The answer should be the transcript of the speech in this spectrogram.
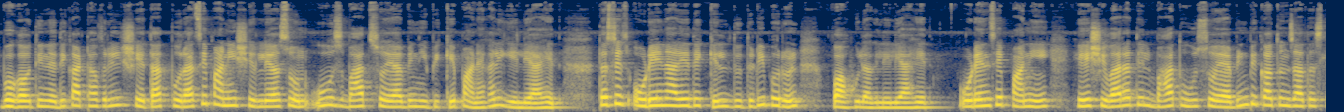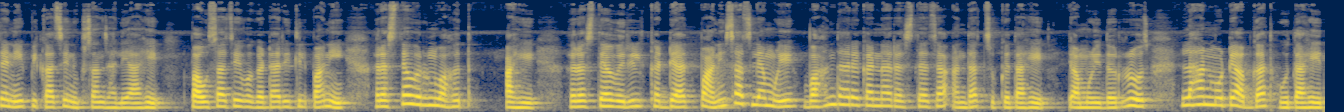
भोगावती नदीकाठावरील शेतात पुराचे पाणी शिरले असून ऊस भात सोयाबीन ही पिके पाण्याखाली गेली आहेत. तसेच ओढे नाले देखील दुधडी भरून वाहू लागलेली आहेत. ओढ्यांचे पाणी हे शिवारातील भात ऊस सोयाबीन पिकातून जात असल्याने पिकाचे नुकसान झाले आहे. पावसाचे व गटारीतील पाणी रस्त्यावरून वाहत आहे. रस्त्यावरील खड्ड्यात पाणी साचल्यामुळे वाहनधारकांना रस्त्याचा अंदाज चुकत आहे. त्यामुळे दररोज लहान मोठे अपघात होत आहेत.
